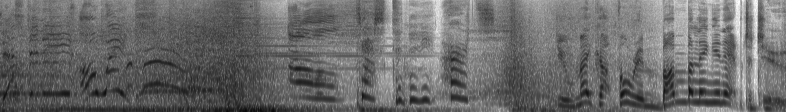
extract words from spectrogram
Destiny awaits! Oh, destiny hurts. you make up for in bumbling ineptitude.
